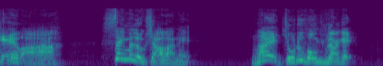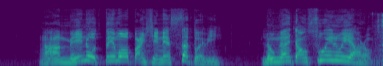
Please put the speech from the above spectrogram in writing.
ကဲပါစိတ်မလုံရှားပါနဲ့ငါရဲ့ဂျိုဒုဖုံယူလာခဲ့ငါမင်းတို့သင်းမောပိုင်ရှင်နဲ့ဆက်သွယ်ပြီး လုပ်ငန်းကြောင်ဆွေးနွေးရတော့မယ်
